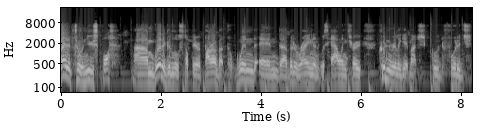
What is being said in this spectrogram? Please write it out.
Made it to a new spot. Um, we had a good little stop there at Burra, but the wind and a bit of rain and it was howling through. Couldn't really get much good footage.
